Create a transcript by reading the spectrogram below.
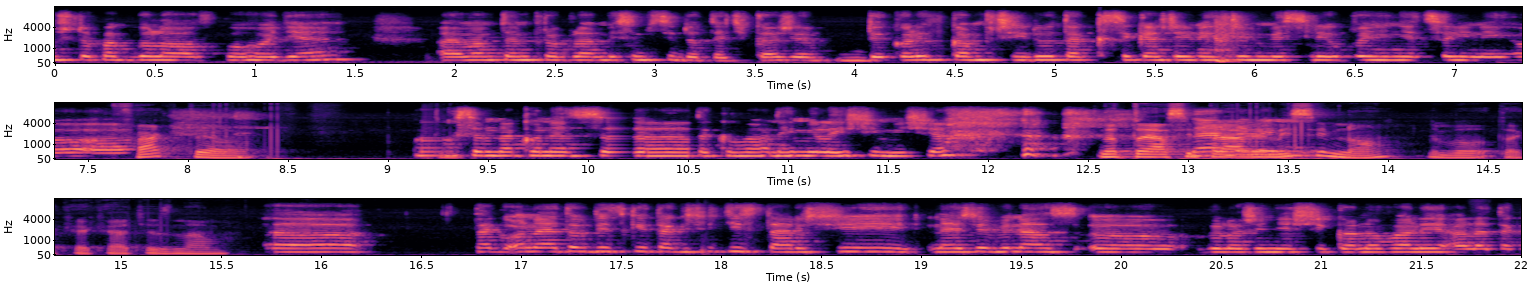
už to pak bylo v pohodě. A já mám ten problém, myslím si doteďka, že kdekoliv kam přijdu, tak si každý nejdřív myslí úplně něco jiného. A Fakt jo. Pak jsem nakonec uh, taková nejmilejší Míša. no to já si ne, právě nevím. myslím, no. Nebo tak, jak já tě znám. Uh, tak ono je to vždycky tak, že ti starší, ne, že by nás uh, vyloženě šikanovali, ale tak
